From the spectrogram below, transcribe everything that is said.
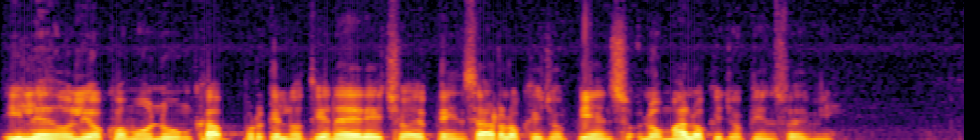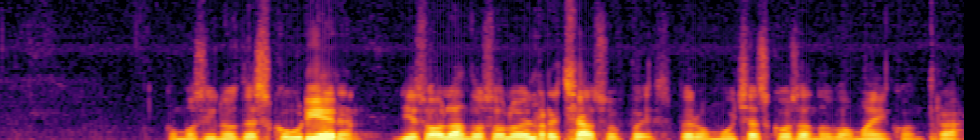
y le dolió como nunca porque él no tiene derecho de pensar lo que yo pienso, lo malo que yo pienso de mí como si nos descubrieran. Y eso hablando solo del rechazo, pues, pero muchas cosas nos vamos a encontrar.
